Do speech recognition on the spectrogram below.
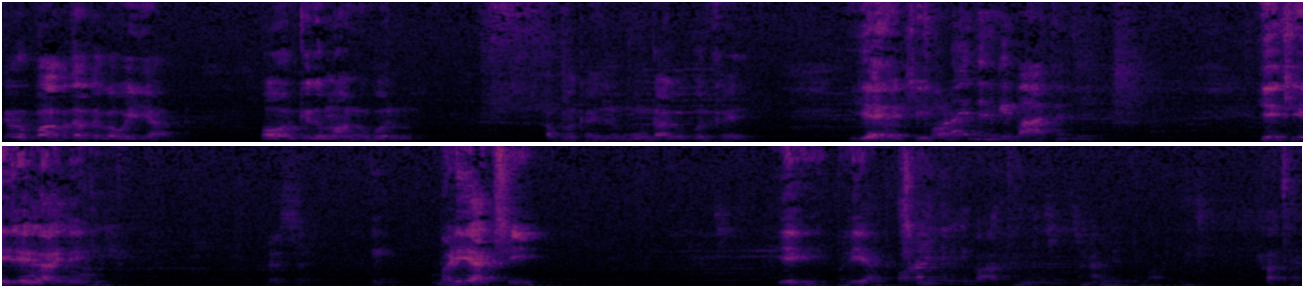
तेरे बाप दादा को भैया और के तो मानो कौन? अब मैं कह दूँ मुंडा के कह। ये है चीज़। थोड़ा ही दिन की बात है। ये चीज़ है गायने की। बढ़िया अच्छी। ये बढ़िया थोड़ा अच्छी दिन की बात है। कथा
